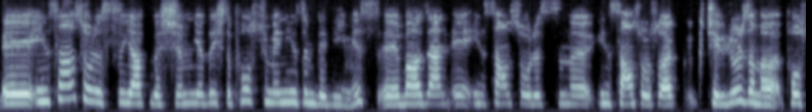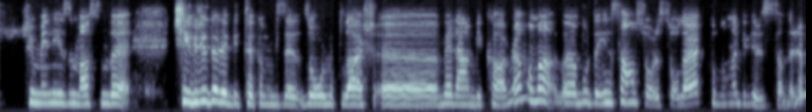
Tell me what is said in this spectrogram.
E, insan sonrası yaklaşım ya da işte posthümanizm dediğimiz e, bazen e, insan sonrasını insan sonrası olarak çeviriyoruz ama posthümanizm aslında çeviride de bir takım bize zorluklar e, veren bir kavram ama e, burada insan sonrası olarak kullanabiliriz sanırım.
